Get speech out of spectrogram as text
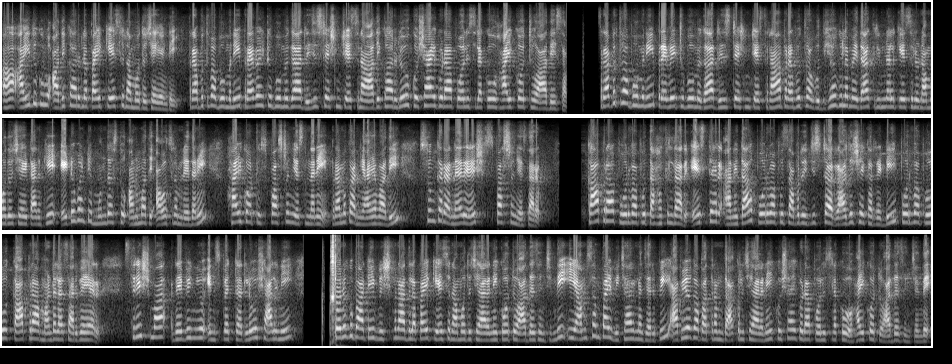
ఆ ఐదుగురు అధికారులపై కేసు నమోదు చేయండి. ప్రభుత్వ భూమిని ప్రైవేటు భూమిగా రిజిస్ట్రేషన్ చేసిన అధికారులు కుషాయిగూడ పోలీసులకు హైకోర్టు ఆదేశం. ప్రభుత్వ భూమిని ప్రైవేటు భూమిగా రిజిస్ట్రేషన్ చేసిన ప్రభుత్వ ఉద్యోగుల మీద క్రిమినల్ కేసులు నమోదు చేయడానికి ఎటువంటి ముందస్తు అనుమతి అవసరం లేదని హైకోర్టు స్పష్టం చేసిందని ప్రముఖ న్యాయవాది సుంకర నరేష్ స్పష్టం చేశారు. కాప్రా పూర్వపు తహసీల్దార్ ఎస్తేర్ అనిత పూర్వపు సబ్ రిజిస్టార్ రాజశేఖర్ రెడ్డి పూర్వపు కాప్రా మండల సర్వేయర్ శ్రీష్మ రెవెన్యూ ఇన్స్పెక్టర్లు శాలిని పొరుగుబాటి విశ్వనాథులపై కేసు నమోదు చేయాలని కోర్టు ఆదేశించింది. ఈ అంశంపై విచారణ జరిపి అభియోగ పత్రం దాఖలు చేయాలని కుషాయిగూడ పోలీసులకు హైకోర్టు ఆదేశించింది.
